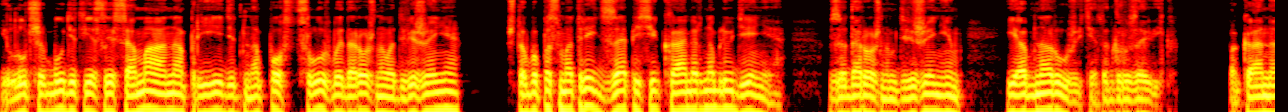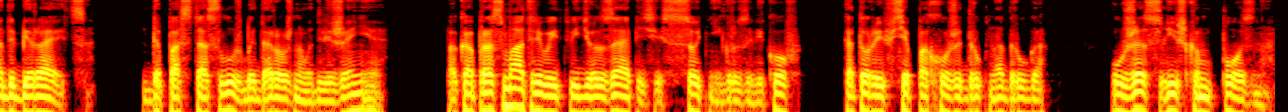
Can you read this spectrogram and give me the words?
и лучше будет, если сама она приедет на пост службы дорожного движения, чтобы посмотреть записи камер наблюдения за дорожным движением и обнаружить этот грузовик. Пока она добирается до поста службы дорожного движения, пока просматривает видеозаписи с сотней грузовиков, которые все похожи друг на друга, уже слишком поздно.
